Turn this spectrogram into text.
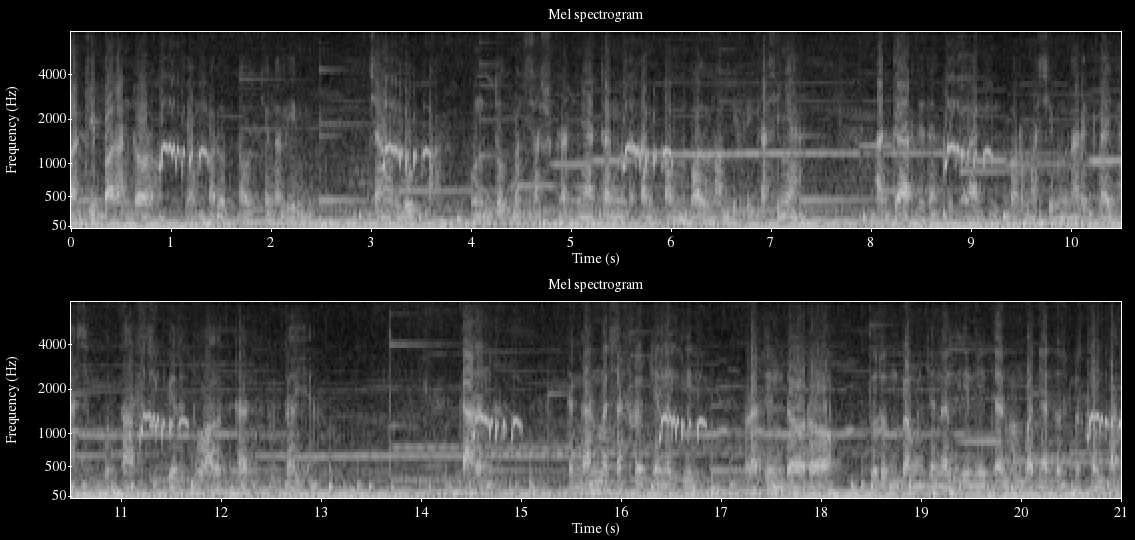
Bagi para dorong yang baru tahu channel ini jangan lupa untuk mensubscribe-nya dan menekan tombol notifikasinya agar tidak ketinggalan informasi menarik lainnya seputar spiritual dan budaya. Karena dengan mensubscribe channel ini Raden Doro turut membangun channel ini dan membuatnya terus berkembang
